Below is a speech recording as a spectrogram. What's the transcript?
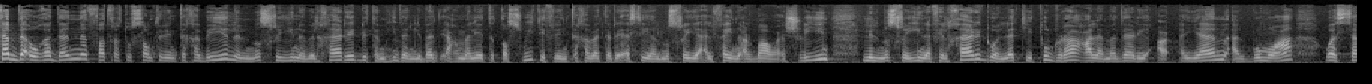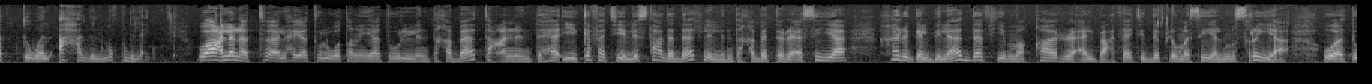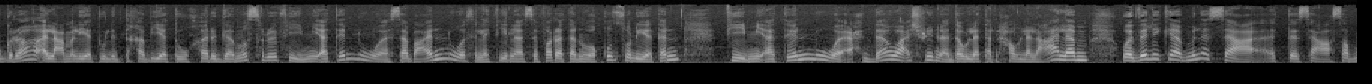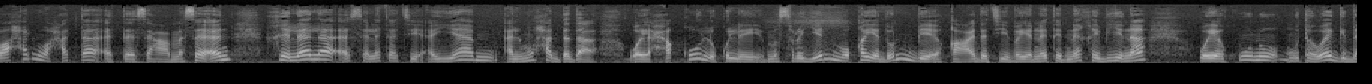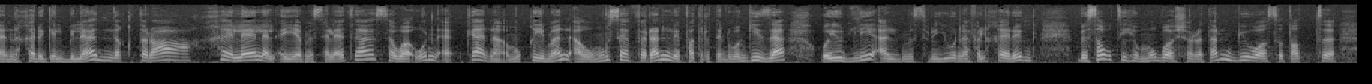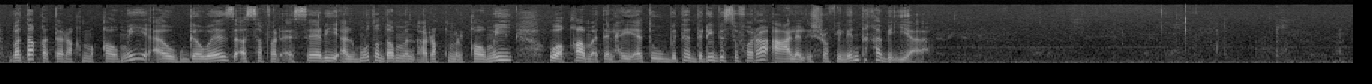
تبدأ غدا فترة الصمت الانتخابي للمصريين بالخارج لتمهيدا لبدء عملية التصويت في الانتخابات الرئاسية المصرية 2024 للمصريين في الخارج والتي تجرى على مدار أيام الجمعة والسبت والأحد المقبلين. وأعلنت الهيئة الوطنية للانتخابات عن انتهاء كافة الاستعدادات للانتخابات الرئاسية خارج البلاد في مقر البعثات الدبلوماسية المصرية وتجرى العملية الانتخابية خارج مصر في 137 سفارة وقنصلية في 121 دولة حول العالم وذلك من الساعة التاسعة صباحا وحتى التاسعة مساء خلال الثلاثة أيام. المحددة ويحق لكل مصري مقيد بقاعدة بيانات الناخبين ويكون متواجدا خارج البلاد لاقتراع خلال الأيام الثلاثة سواء كان مقيما أو مسافرا لفترة وجيزة ويدلي المصريون في الخارج بصوتهم مباشرة بواسطة بطاقة رقم قومي أو جواز السفر الساري المتضمن الرقم القومي وقامت الهيئة بتدريب السفراء على الإشراف الانتخابي.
